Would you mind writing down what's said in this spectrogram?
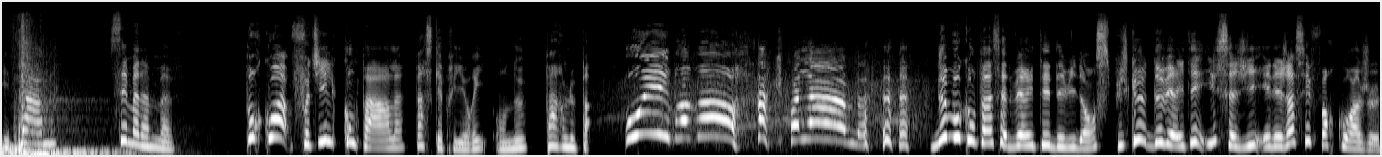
Et bam C'est Madame Meuf. Pourquoi faut-il qu'on parle? Parce qu'a priori, on ne parle pas. Incroyable Ne moquons pas cette vérité d'évidence, puisque de vérité il s'agit, et déjà c'est fort courageux.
